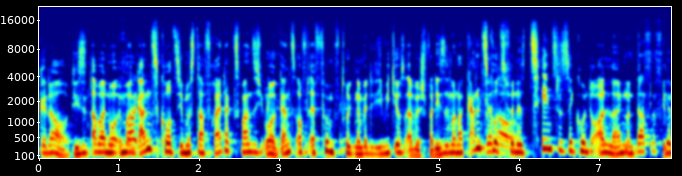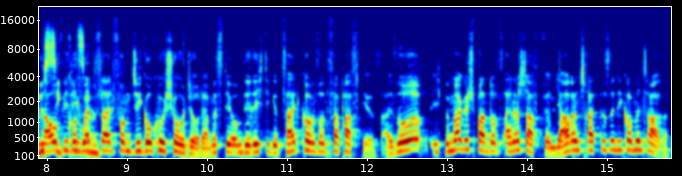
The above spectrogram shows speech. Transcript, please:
Genau. Die sind aber nur immer Freut- ganz kurz. Ihr müsst da Freitag 20 Uhr ganz oft F5 drücken, damit ihr die Videos erwischt, weil die sind immer noch ganz Genau. kurz für eine Zehntelsekunde online und Das ist genau wie die Website vom Jigoku Shoujo. Da müsst ihr um die richtige Zeit kommen, sonst verpasst ihr es. Also, ich bin mal gespannt, ob es einer schafft. Wenn ja, dann schreibt es in die Kommentare.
